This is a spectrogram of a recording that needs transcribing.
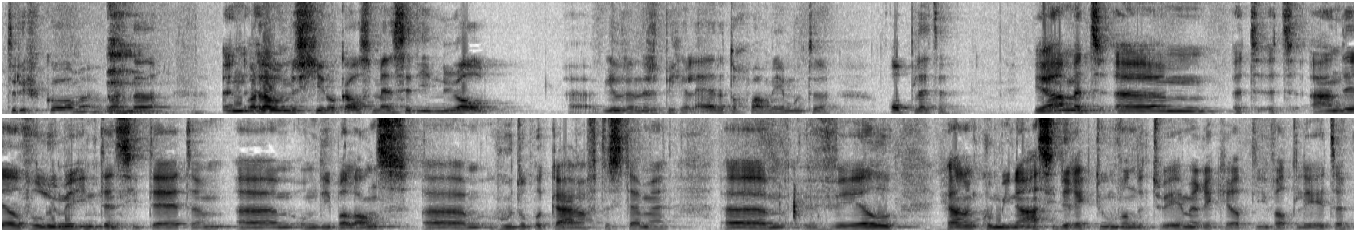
terugkomen. Waar, dat, waar dat we misschien ook als mensen die nu al eh, wielrenners begeleiden toch wat mee moeten opletten. Ja, met ehm, het, het aandeel volume-intensiteit, ehm, om die balans ehm, goed op elkaar af te stemmen. Veel gaan een combinatie direct doen van de twee met recreatief atleten.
